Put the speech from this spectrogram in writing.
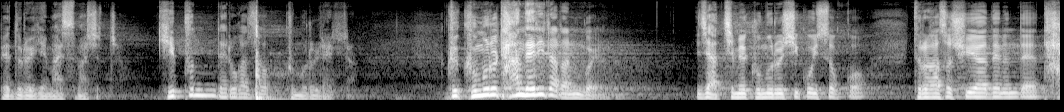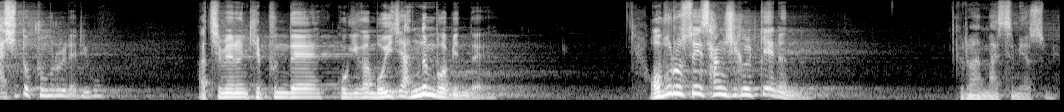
베드로에게 말씀하셨죠. 깊은 데로 가서 그물을 내리라. 그 그물을 다 내리라라는 거예요. 이제 아침에 그물을 씻고 있었고 들어가서 쉬어야 되는데 다시 또 그물을 내리고 아침에는 깊은데 고기가 모이지 않는 법인데 어부로서의 상식을 깨는 그러한 말씀이었습니다.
